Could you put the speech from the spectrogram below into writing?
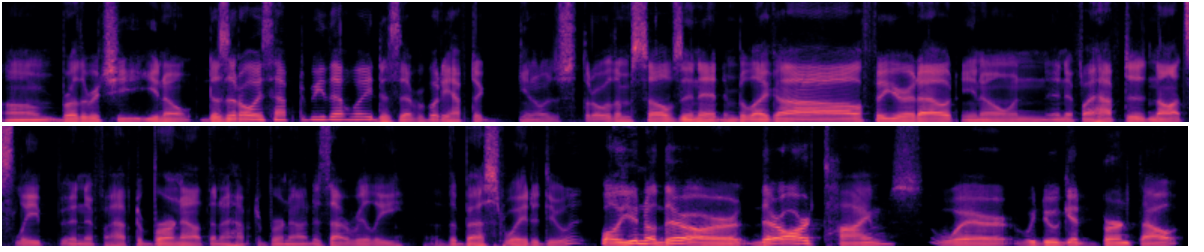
Um, Brother Richie, you know, does it always have to be that way? Does everybody have to, you know, just throw themselves in it and be like, oh, I'll figure it out, you know? And and if I have to not sleep and if I have to burn out, then I have to burn out. Is that really the best way to do it? Well, you know, there are there are times where we do get burnt out,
